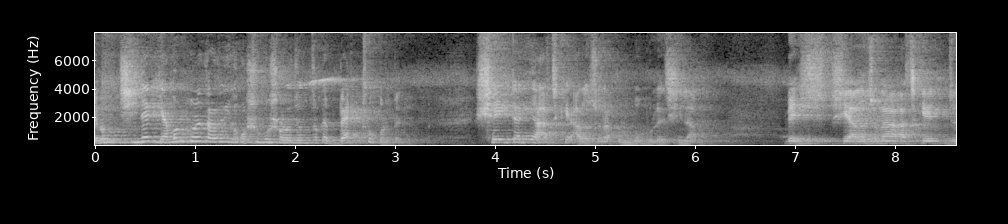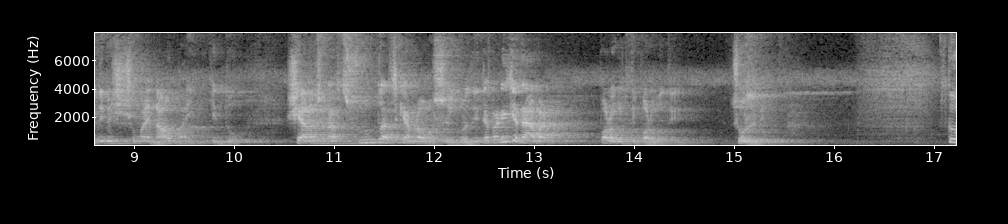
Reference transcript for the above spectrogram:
এবং চিনে কেমন করে তাদের অশুভ ষড়যন্ত্রকে ব্যর্থ করবেন? সেইটা নিয়ে আজকে আলোচনা করব বলেছিলাম। বেশ, সে আলোচনা আজকে যদি বেশি সময় নাও পাই, কিন্তু সে আলোচনার শুরু তো আজকে আমরা অবশ্যই করে দিতে পারি, যেটা আবার পরবর্তী পর্বতে চলবে। তো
